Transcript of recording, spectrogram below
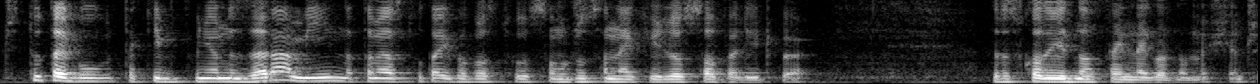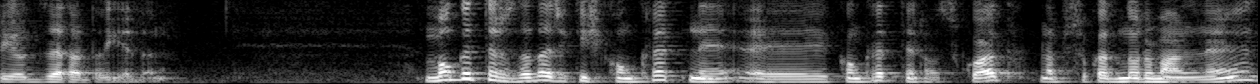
Czyli tutaj był taki wypełniony zerami, natomiast tutaj po prostu są rzucone jakieś losowe liczby z rozkładu jednostajnego domyślnie, czyli od 0 do 1. Mogę też zadać jakiś konkretny, yy, konkretny rozkład, na przykład normalny,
